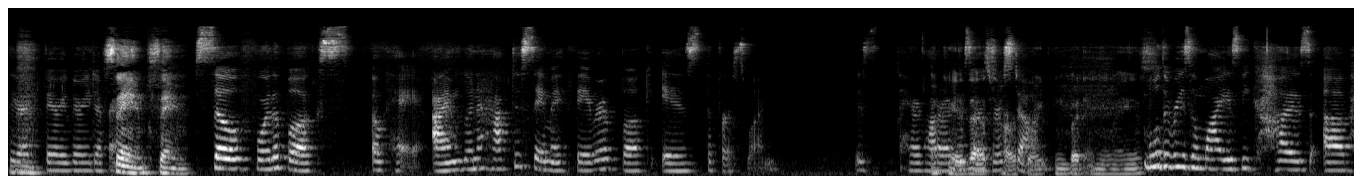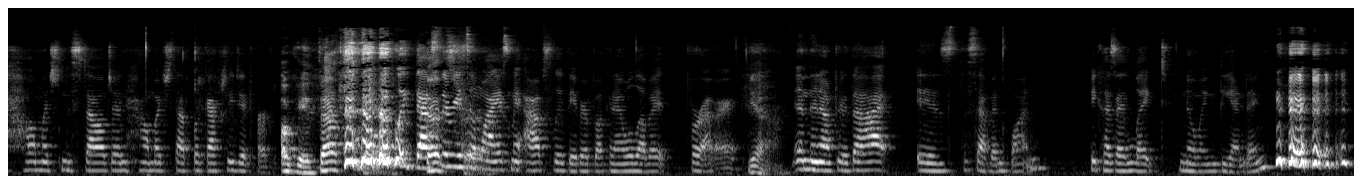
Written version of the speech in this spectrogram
They are mm-hmm. very very different. Same, same. So for the books, okay, I'm gonna have to say my favorite book is the first one. Is Harry Potter Okay, and the that's Sorcerer's Stone. but anyways. Well, the reason why is because of how much nostalgia and how much that book actually did for me. okay, that's like that's, the reason fair. why it's my absolute favorite book, and I will love it forever. Yeah. And then after that is the seventh one because I liked knowing the ending.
